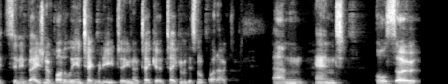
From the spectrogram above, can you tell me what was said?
it's an invasion of bodily integrity to you know take a take a medicinal product, um, and also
